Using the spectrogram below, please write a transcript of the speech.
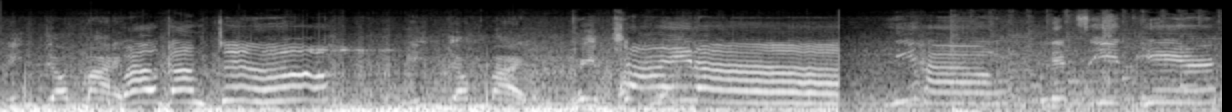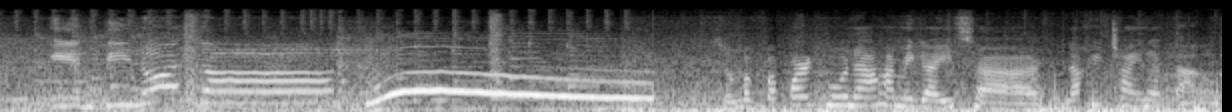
Ninja Mike. Welcome to Ninja Mike. China! Ni hao! Let's eat here in Binondo! Woo! So magpa-park muna kami guys sa Lucky Chinatown.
